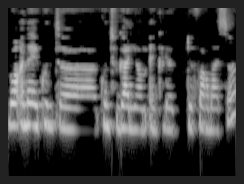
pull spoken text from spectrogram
bon أنايا كنت كنت في غاليوم un club de formation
